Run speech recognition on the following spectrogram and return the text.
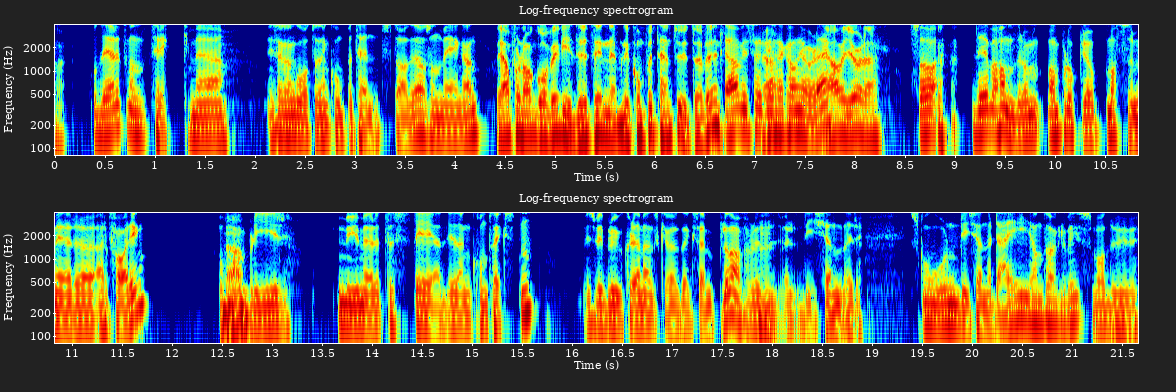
Nei. Og det er et sånt trekk med Hvis jeg kan gå til den kompetentstadiet sånn med en gang. ja, for nå går vi videre til nemlig kompetent utøver. Ja, hvis jeg, hvis jeg kan gjøre det. Ja, vi gjør det. Så det handler om Man plukker opp masse mer eh, erfaring, og Ja. man blir mye mer til stede i den konteksten. Hvis vi bruker det menneskeverdet-eksempelet, da, for mm. de kjenner skolen, de kjenner deg antageligvis, hva du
